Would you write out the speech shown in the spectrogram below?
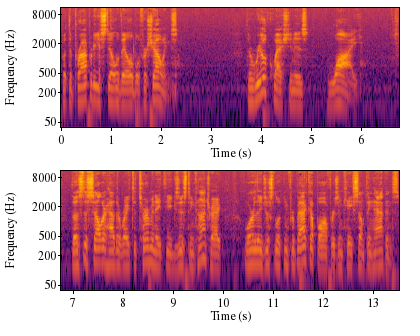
but the property is still available for showings. The real question is why? Does the seller have the right to terminate the existing contract, or are they just looking for backup offers in case something happens?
